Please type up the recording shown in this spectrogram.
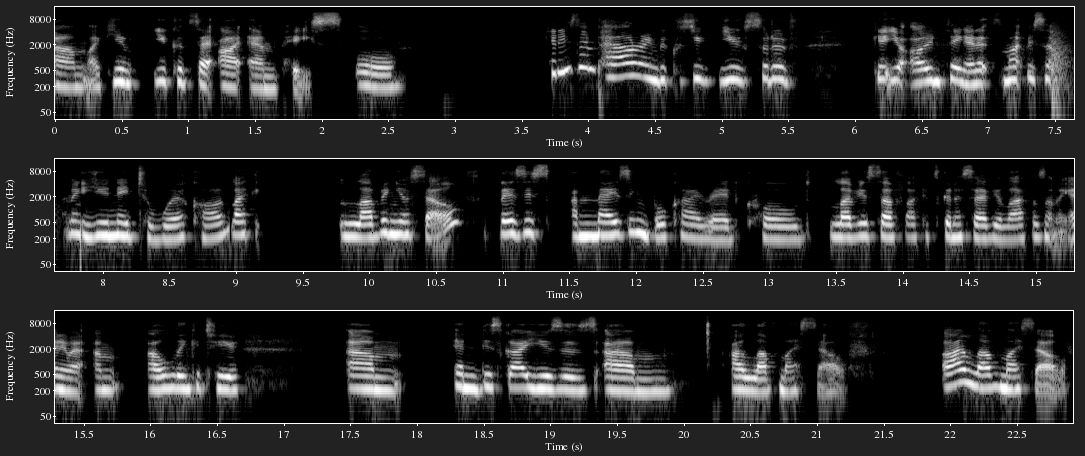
Um, like you, you could say, I am peace, or it is empowering because you, you sort of get your own thing, and it might be something you need to work on. Like loving yourself. There's this amazing book I read called Love Yourself Like It's Going to Save Your Life or something. Anyway, um, I'll link it to you um, and this guy uses um, I love myself. I love myself.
